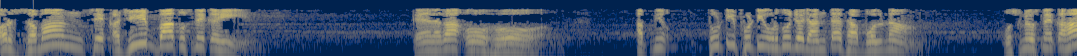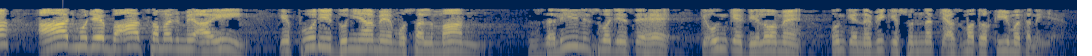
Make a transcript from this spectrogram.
اور زبان سے ایک عجیب بات اس نے کہی۔ کہنے لگا او ہو اپنی ٹوٹی پھوٹی اردو جو جانتا تھا بولنا، اس میں اس نے کہا، آج مجھے بات سمجھ میں آئی کہ پوری دنیا میں مسلمان ذلیل اس وجہ سے ہے کہ ان کے دلوں میں ان کے نبی کی سنت کی عظمت اور قیمت نہیں ہے۔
